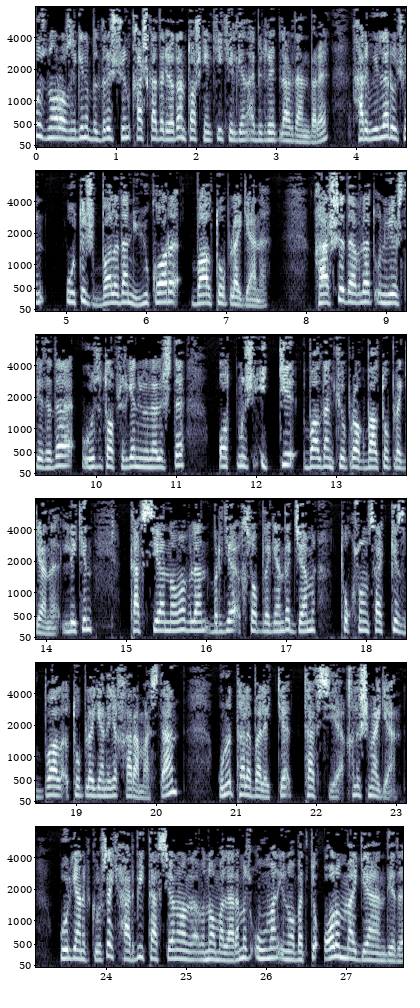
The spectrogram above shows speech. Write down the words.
o'z noroziligini bildirish uchun qashqadaryodan toshkentga kelgan abituriyentlardan biri harbiylar uchun o'tish balidan yuqori ball to'plagani. Qarshi davlat universitetida o'zi topshirgan yo'nalishda oltmish ikki balldan ko'proq ball to'plagani. Lekin tavsiyanoma bilan birga hisoblaganda jami to'qson sakkiz ball to'plaganiga qaramasdan uni talabalikka tavsiya qilishmagan. O'rganib ko'rsak harbiy tavsiyanomalarimiz umuman inobatga olinmagan dedi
